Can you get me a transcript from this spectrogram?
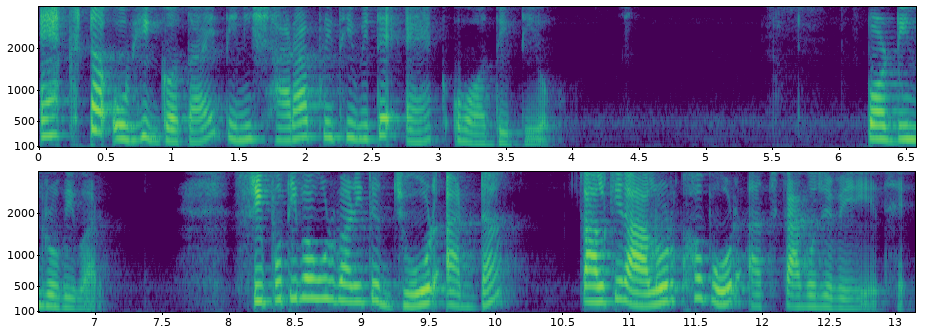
একটা অভিজ্ঞতায় তিনি সারা পৃথিবীতে এক ও অদ্বিতীয়। পরদিন রবিবার। শ্রীপতিবাবুর বাড়িতে জোর আড্ডা, কালকের আলোর খবর আজ কাগজে বেরিয়েছে।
